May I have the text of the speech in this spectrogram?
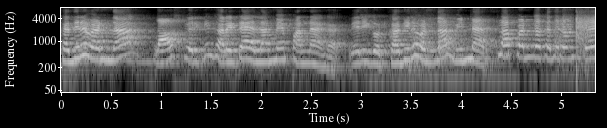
கதிரவன் தான் லாஸ்ட் வரைக்கும் கரெக்டாக எல்லாமே பண்ணாங்க. வெரி குட் கதிரவன் தான் வின்னர் கிளாப் பண்ணுங்க கதிரவனுக்கு.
